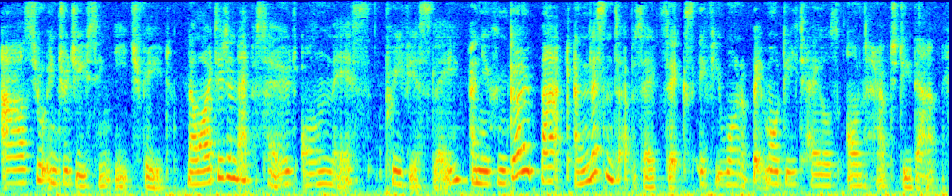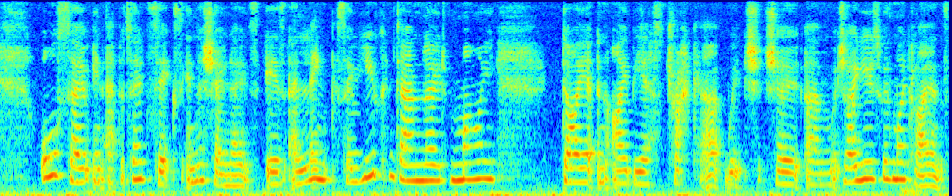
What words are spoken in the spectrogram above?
as you're introducing each food. Now, I did an episode on this previously, and you can go back and listen to episode 6 if you want a bit more details on how to do that. Also, in episode 6 in the show notes is a link so you can download my diet and IBS tracker, which show um, which I use with my clients,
